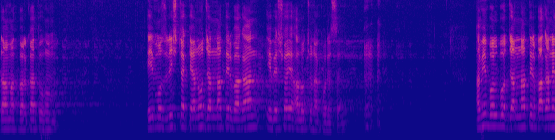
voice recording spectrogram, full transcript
দামাত বরকাতুহুম। এই মজলিসটা কেন জান্নাতের বাগান এ বিষয়ে আলোচনা করেছেন? আমি বলব, জান্নাতের বাগানে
